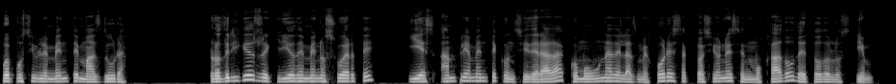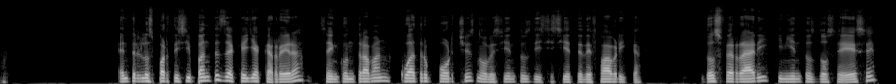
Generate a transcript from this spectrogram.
fue posiblemente más dura. Rodríguez requirió de menos suerte y es ampliamente considerada como una de las mejores actuaciones en mojado de todos los tiempos. Entre los participantes de aquella carrera se encontraban cuatro Porsches 917 de fábrica, dos Ferrari 512S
